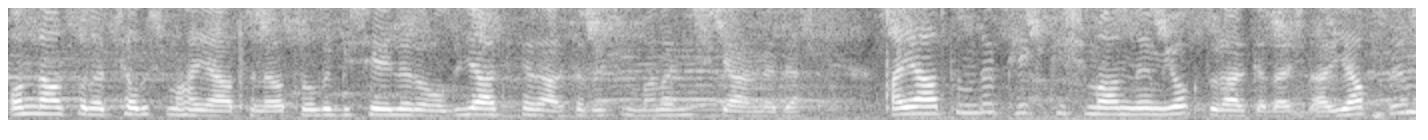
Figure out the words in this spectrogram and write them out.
Ondan sonra çalışma hayatına atıldı. Bir şeyler oldu. Yadiker arkadaşım bana hiç gelmedi. Hayatımda pek pişmanlığım yoktur arkadaşlar. Yaptığım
